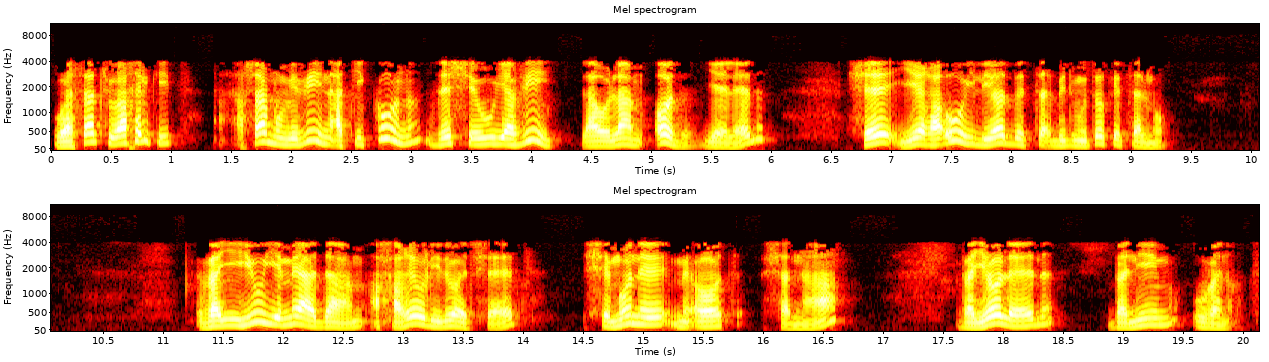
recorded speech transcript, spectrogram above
הוא עשה תשובה חלקית. עכשיו הוא מבין, התיקון זה שהוא יביא לעולם עוד ילד, שיהיה ראוי להיות בדמותו כצלמו. ויהיו ימי אדם אחרי הולידו את שת, שמונה מאות שנה, ויולד בנים ובנות.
